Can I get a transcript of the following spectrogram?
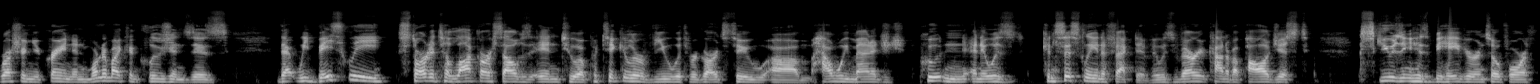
Russia and Ukraine. And one of my conclusions is that we basically started to lock ourselves into a particular view with regards to um, how we managed Putin, and it was consistently ineffective. It was very kind of apologist, excusing his behavior and so forth.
